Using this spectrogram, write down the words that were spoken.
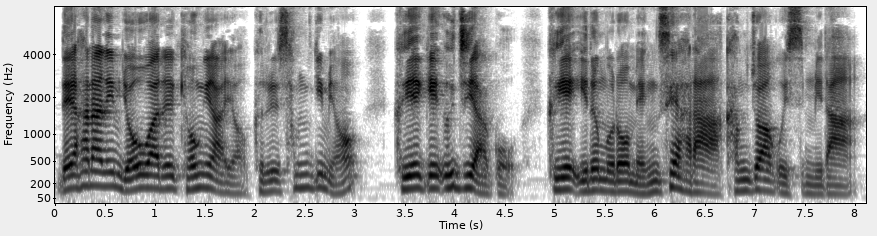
내 하나님 여호와를 경외하여 그를 섬기며 그에게 의지하고 그의 이름으로 맹세하라 강조하고 있습니다.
